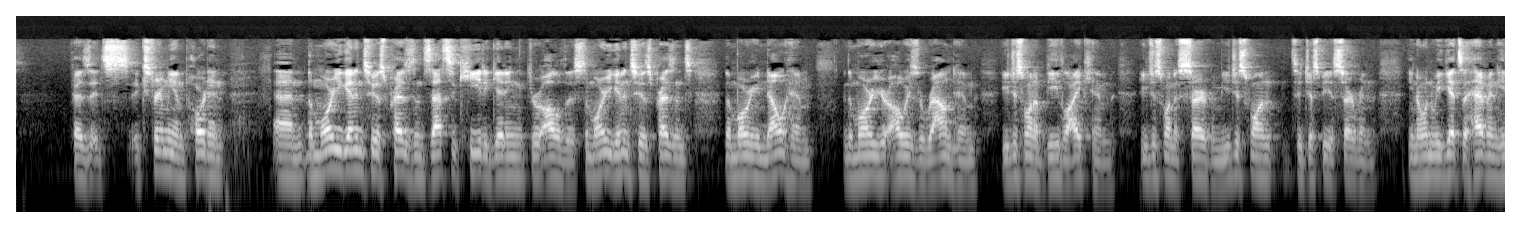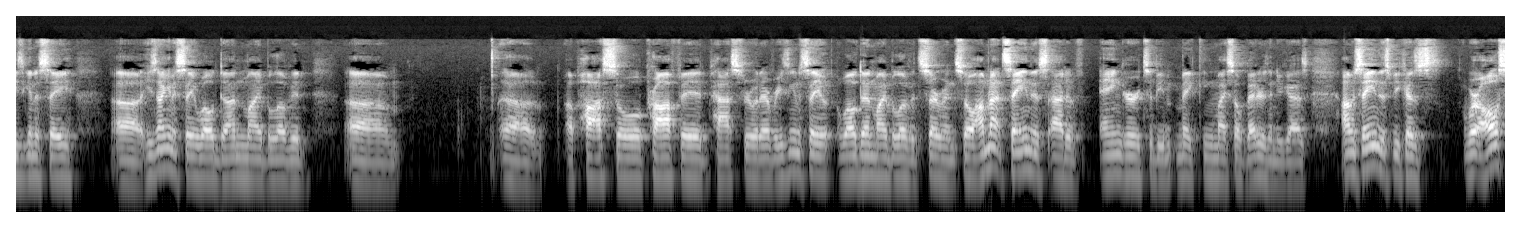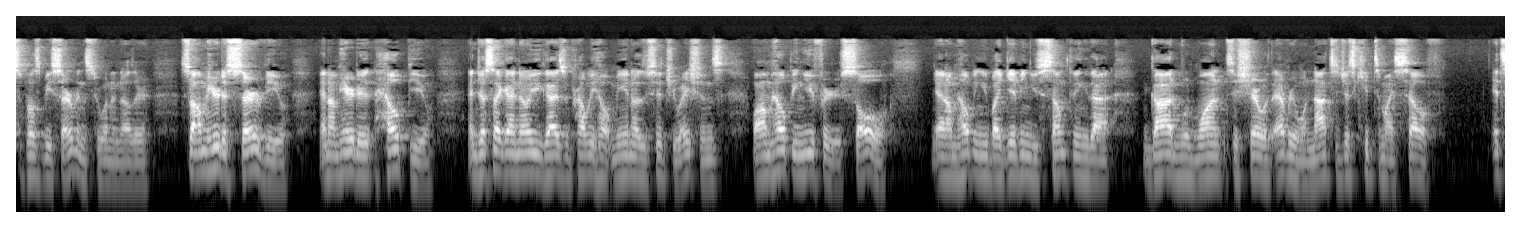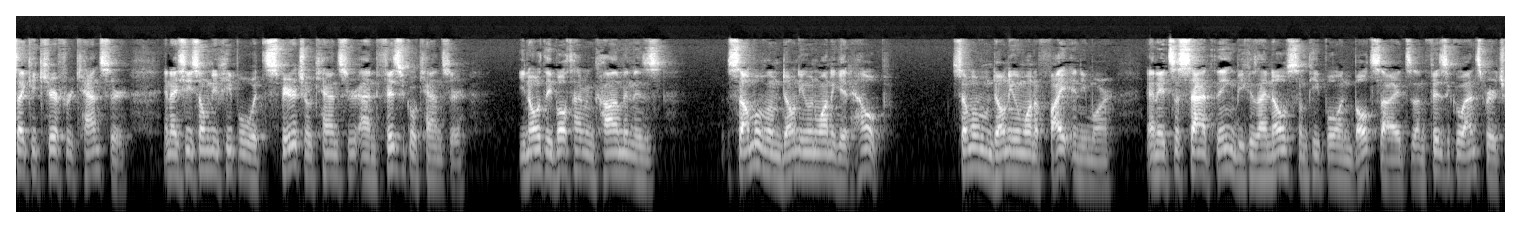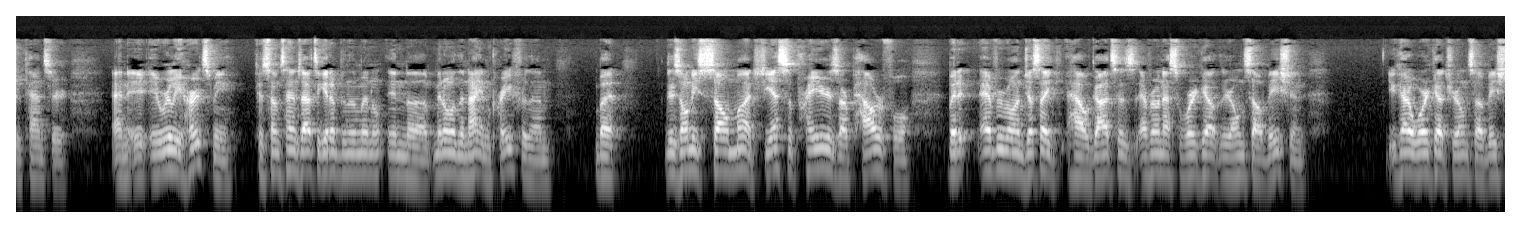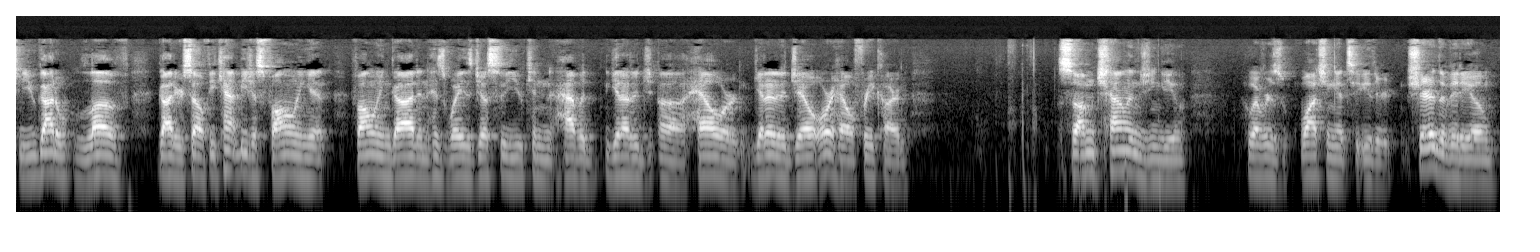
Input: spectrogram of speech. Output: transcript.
because it's extremely important. And the more you get into His presence, that's the key to getting through all of this. The more you get into His presence, the more you know Him, the more you're always around Him. You just want to be like Him. You just want to serve Him. You just want to just be a servant. You know, when we get to heaven, He's gonna say, uh, He's not gonna say, "Well done, my beloved." Um, uh, apostle, prophet, pastor, whatever. He's going to say, Well done, my beloved servant. So I'm not saying this out of anger to be making myself better than you guys. I'm saying this because we're all supposed to be servants to one another. So I'm here to serve you and I'm here to help you. And just like I know you guys would probably help me in other situations, well, I'm helping you for your soul. And I'm helping you by giving you something that God would want to share with everyone, not to just keep to myself. It's like a cure for cancer. And I see so many people with spiritual cancer and physical cancer you know what they both have in common is some of them don't even want to get help. Some of them don't even want to fight anymore. And it's a sad thing because I know some people on both sides, on physical and spiritual cancer, and it, it really hurts me because sometimes I have to get up in the middle in the middle of the night and pray for them. But there's only so much. Yes, the prayers are powerful, but everyone, just like how God says, everyone has to work out their own salvation. You got to work out your own salvation. You got to love God yourself. You can't be just following it following God and His ways just so you can have a get out of uh, hell or get out of jail or hell free card. So I'm challenging you, whoever's watching it, to either share the video,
